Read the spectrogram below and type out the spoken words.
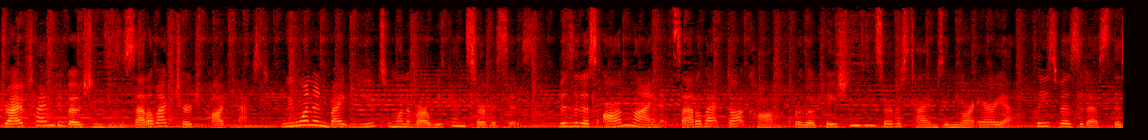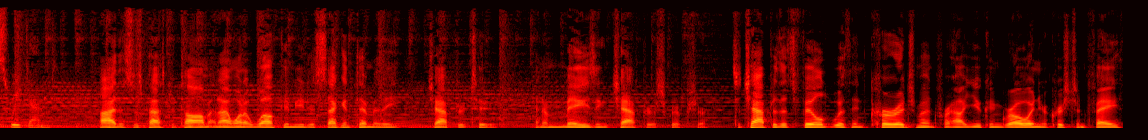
Drive Time Devotions is a Saddleback Church podcast. We want to invite you to one of our weekend services. Visit us online at saddleback.com for locations and service times in your area. Please visit us this weekend. Hi, this is Pastor Tom, and I want to welcome you to 2 Timothy chapter 2, an amazing chapter of Scripture. It's a chapter that's filled with encouragement for how you can grow in your Christian faith,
